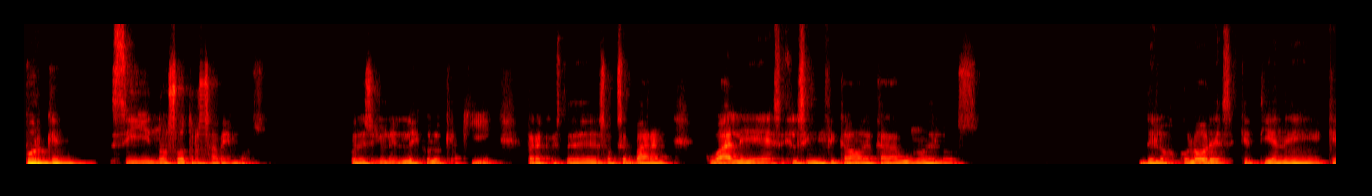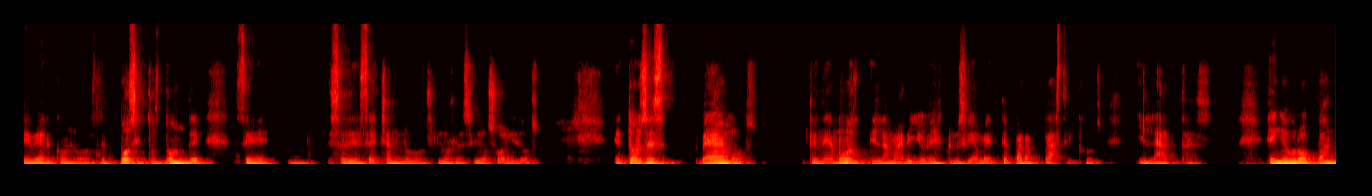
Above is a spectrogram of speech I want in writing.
Porque si nosotros sabemos por eso yo les, coloqué aquí para que ustedes observaran cuál es el significado de cada uno de los, de los colores que tiene que ver con los depósitos donde se, se desechan los, los residuos sólidos. Entonces, veamos, tenemos el amarillo exclusivamente para plásticos y latas. En Europa,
